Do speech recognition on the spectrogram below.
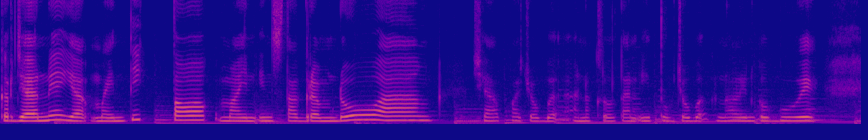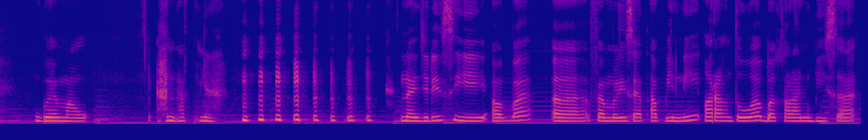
kerjaannya ya main TikTok, main Instagram doang. Siapa coba anak sultan itu? Coba kenalin ke gue. Gue mau anaknya. nah, jadi si apa uh, family setup ini orang tua bakalan bisa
